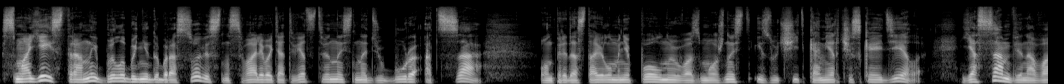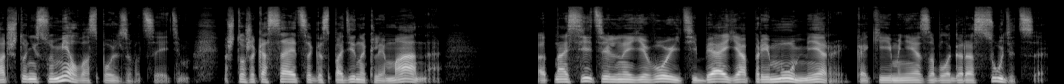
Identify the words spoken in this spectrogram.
С моей стороны было бы недобросовестно сваливать ответственность на Дюбура отца. Он предоставил мне полную возможность изучить коммерческое дело. Я сам виноват, что не сумел воспользоваться этим. Что же касается господина Клемана, относительно его и тебя я приму меры, какие мне заблагорассудятся,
